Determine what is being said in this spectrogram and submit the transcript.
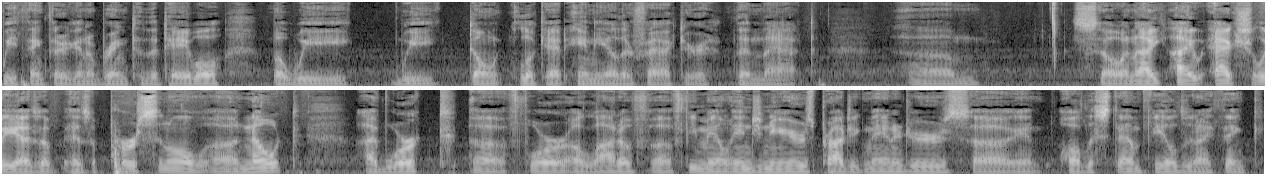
we think they're going to bring to the table, but we we don't look at any other factor than that. Um, so, and I, I actually, as a as a personal uh, note, I've worked uh, for a lot of uh, female engineers, project managers uh, in all the STEM fields, and I think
